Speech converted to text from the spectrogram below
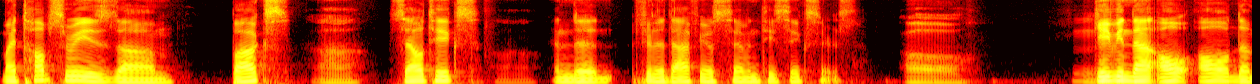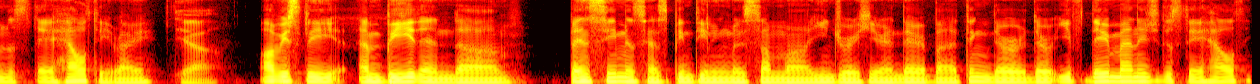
My top three is um, Bucks, Uh-huh. Celtics, uh-huh. and the Philadelphia 76ers. Oh. Hmm. Given that all all of them stay healthy, right? Yeah. Obviously, Embiid and um, Ben Simmons has been dealing with some uh, injury here and there, but I think they're they're if they manage to stay healthy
